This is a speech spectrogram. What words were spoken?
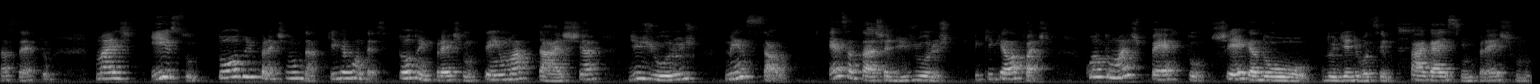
tá certo? Mas isso todo empréstimo dá. O que, que acontece? Todo empréstimo tem uma taxa de juros mensal. Essa taxa de juros, o que, que ela faz? Quanto mais perto chega do, do dia de você pagar esse empréstimo,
